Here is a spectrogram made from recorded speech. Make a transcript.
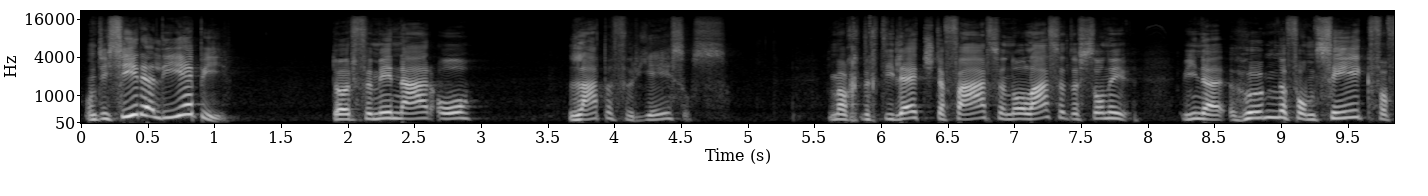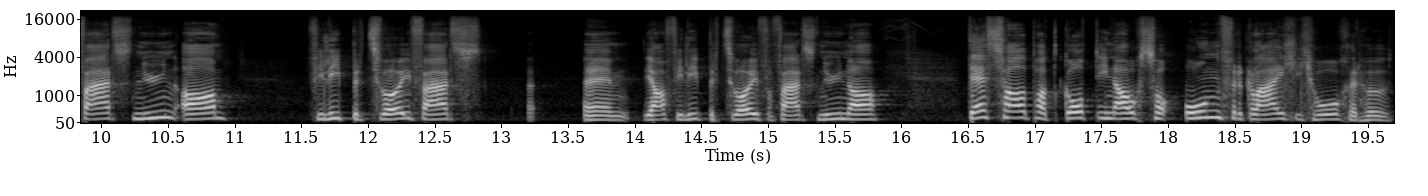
Und in seiner Liebe dürfen wir dann auch leben für Jesus. Ich möchte euch die letzten Verse noch lesen. Das ist so eine, wie eine Hymne vom Sieg von Vers 9 an. Philipper 2, Vers, äh, ja, Philipper 2 von Vers 9 an. Deshalb hat Gott ihn auch so unvergleichlich hoch erhöht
